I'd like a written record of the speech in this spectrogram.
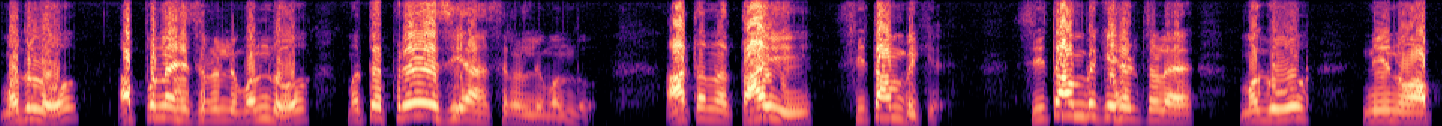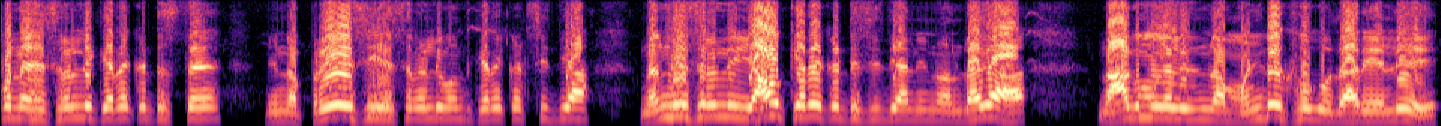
ಮೊದಲು ಅಪ್ಪನ ಹೆಸರಲ್ಲಿ ಒಂದು, ಮತ್ತು ಪ್ರೇಯಸಿಯ ಹೆಸರಲ್ಲಿ ಒಂದು. ಆತನ ತಾಯಿ ಸೀತಾಂಬಿಕೆ. ಸೀತಾಂಬಿಕೆ ಹೇಳ್ತಾಳೆ, ಮಗು, ನೀನು ಅಪ್ಪನ ಹೆಸರಲ್ಲಿ ಕೆರೆ ಕಟ್ಟಿಸ್ದೆ, ನಿನ್ನ ಪ್ರೇಯಸಿ ಹೆಸರಲ್ಲಿ ಒಂದು ಕೆರೆ ಕಟ್ಟಿಸಿದ್ಯಾ? ನನ್ನ ಹೆಸರಲ್ಲಿ ಯಾವ ಕೆರೆ ಕಟ್ಟಿಸಿದ್ಯಾ? ನೀನು ಅಂದಾಗ ನಾಗಮಂಗಲದಿಂದ ಮಂಡ್ಯಕ್ಕೆ ಹೋಗುವ ದಾರಿಯಲ್ಲಿ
